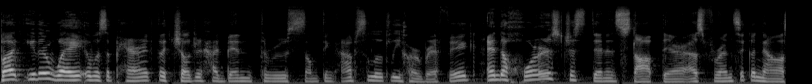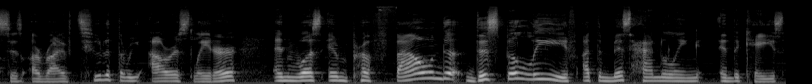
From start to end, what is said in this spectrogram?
But either way, it was apparent apparent the children had been through something absolutely horrific, and the horrors just didn't stop there as forensic analysis arrived two to three hours later and was in profound disbelief at the mishandling in the case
